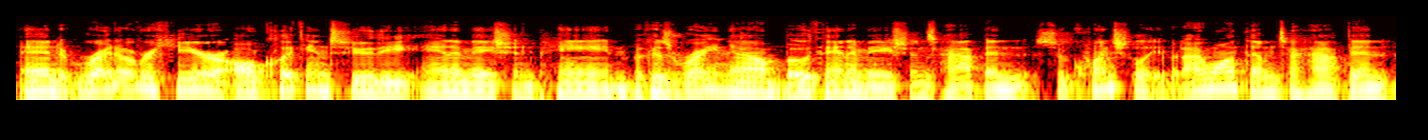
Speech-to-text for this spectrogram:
And right over here, I'll click into the animation pane because right now both animations happen sequentially, but I want them to happen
